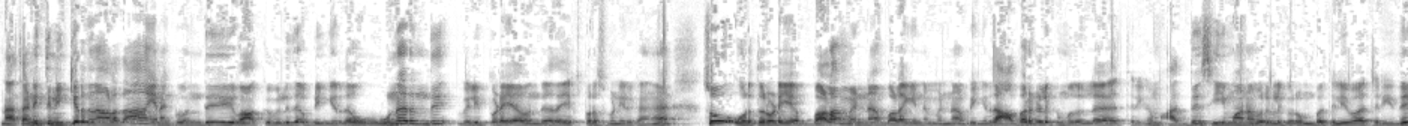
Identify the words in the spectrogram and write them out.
நான் தனித்து நிற்கிறதுனால தான் எனக்கு வந்து வாக்கு விழுது அப்படிங்கிறத உணர்ந்து வெளிப்படையாக வந்து அதை எக்ஸ்பிரஸ் பண்ணியிருக்காங்க. ஸோ ஒருத்தருடைய பலம் என்ன பலகீனம் என்ன அப்படிங்கிறது அவர்களுக்கு முதல்ல தெரியும். அது சீமான் அவர்களுக்கு ரொம்ப தெளிவாக தெரியுது.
